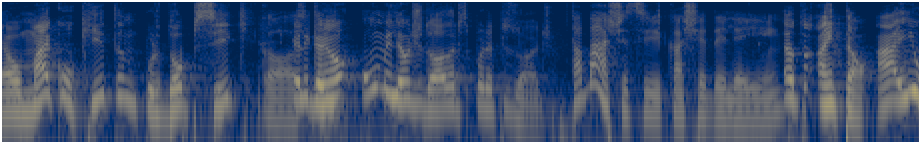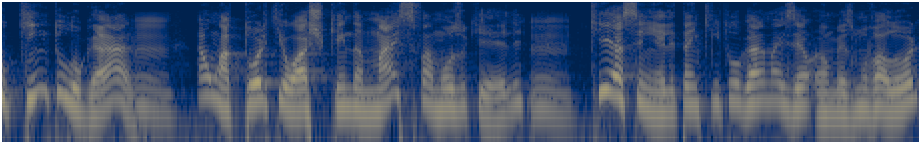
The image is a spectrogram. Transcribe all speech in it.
É o Michael Keaton, por Dope Sick. Gosto. Ele ganhou um milhão de dólares por episódio. Tá baixo esse cachê dele aí, hein? Tô- ah, então, aí o quinto lugar Hum. é um ator que eu acho que ainda mais famoso que ele, Hum. que assim, ele tá em quinto lugar, mas é, é o mesmo valor,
